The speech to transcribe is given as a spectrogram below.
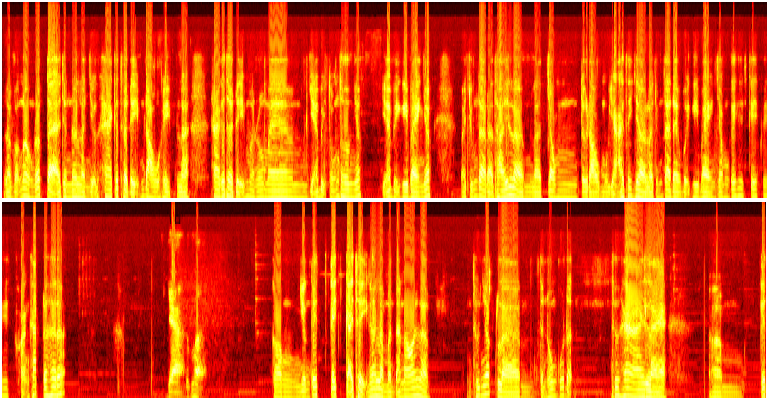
là vẫn còn rất tệ cho nên là những hai cái thời điểm đầu hiệp là hai cái thời điểm mà Roma dễ bị tổn thương nhất dễ bị ghi bàn nhất. Và chúng ta đã thấy là là trong từ đầu mùa giải tới giờ là chúng ta đều bị ghi bàn trong cái cái cái khoảng cách đó hết á. Dạ yeah, đúng rồi. Còn những cái cái cải thiện đó là mình đã nói là thứ nhất là tình huống cố định. Thứ hai là um, cái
